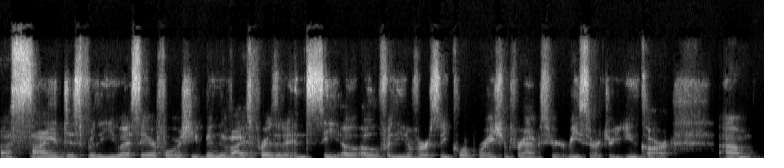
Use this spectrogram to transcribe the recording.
Uh, scientist for the U.S. Air Force. You've been the vice president and COO for the University Corporation for Atmospheric Research, or UCAR. Um,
